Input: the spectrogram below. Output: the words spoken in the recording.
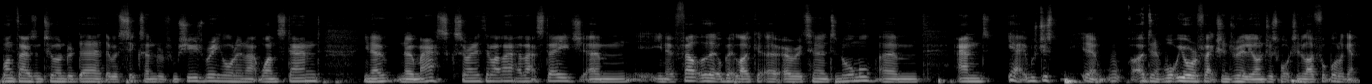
1,200 there. There were 600 from Shrewsbury, all in that one stand. You know, no masks or anything like that at that stage. Um, you know, felt a little bit like a, a return to normal. Um, and yeah, it was just, you know, I don't know, what were your reflections really on just watching live football again?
